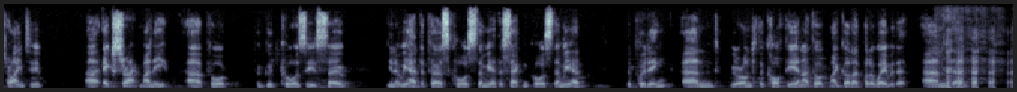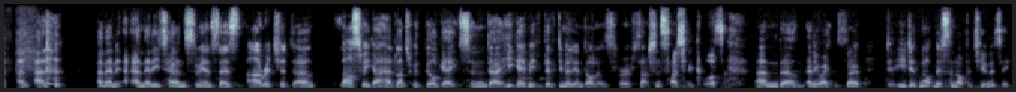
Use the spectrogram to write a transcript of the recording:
trying to uh, extract money uh, for for good causes. So, you know, we had the first course, then we had the second course, then we had the pudding, and we were on to the coffee. And I thought, my God, I've got away with it. And um, and, and, and then and then he turns to me and says, Ah, Richard. Um, last week I had lunch with Bill Gates, and uh, he gave me fifty million dollars for such and such a course. And uh, anyway, so he did not miss an opportunity.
